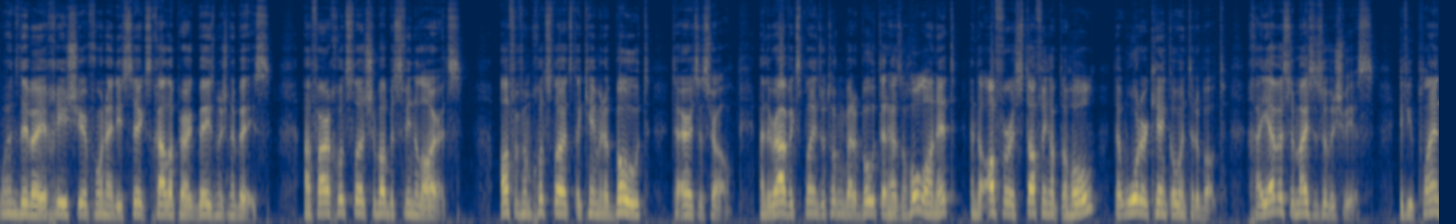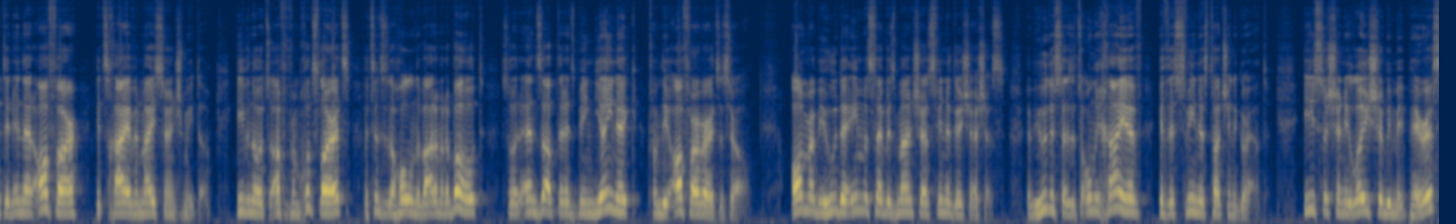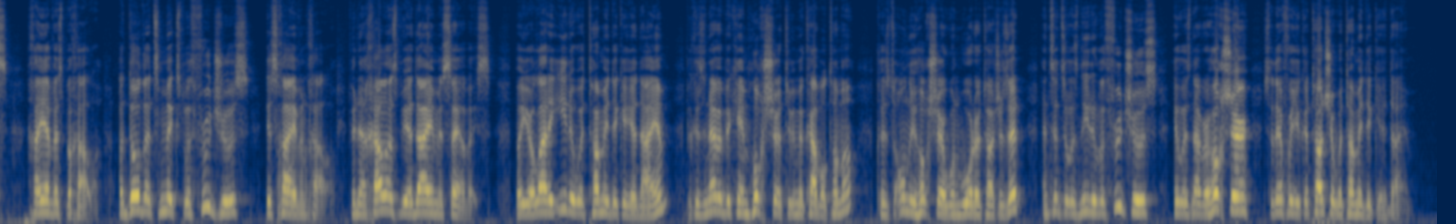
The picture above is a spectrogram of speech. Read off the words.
Wednesday Vayechi Shir 496 Chala Perek Beis Mishnah Beis Afar Chutzlot Shabbat Besfina Laaretz Offer from Chutzlot they came in a boat to Eretz Yisrael. And the Rav explains we're talking about a boat that has a hole on it, and the offer is stuffing up the hole, that water can't go into the boat. Chayeves v'maisus If you plant it in that offer, it's chayev and meiser and shmita. Even though it's offer from chutzlaretz, but since there's a hole in the bottom of the boat, so it ends up that it's being yenik from the offer of Eretz Yisrael. Om Rabbi Yehuda imasai bizman shasvina gesheshes. Rabbi Yehuda says it's only chayev if the svina is touching the ground. Isa sheni loisha b'mei peris chayev es b'chala. A dough that's mixed with fruit juice is chayev and chala. V'nechalas b'yadayim is But you're allowed to eat it with tamei dike yadayim because it never became huksher to be mekabel tama because it's only huksher when water touches it. And since it was kneaded with fruit juice, it was never huksher, so therefore you could touch it with tamei dike yadayim.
